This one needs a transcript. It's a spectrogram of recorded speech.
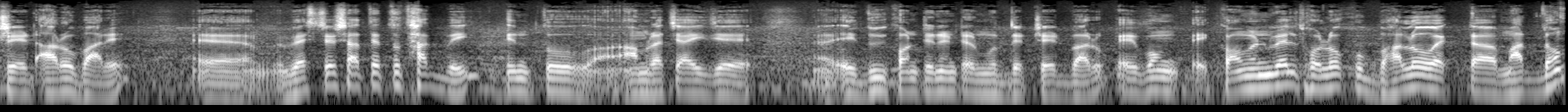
ট্রেড আরও বাড়ে। ওয়েস্টের সাথে তো থাকবেই, কিন্তু আমরা চাই যে এই দুই কন্টিনেন্টের মধ্যে ট্রেড বাড়ুক এবং কমনওয়েলথ হলো খুব ভালো একটা মাধ্যম।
